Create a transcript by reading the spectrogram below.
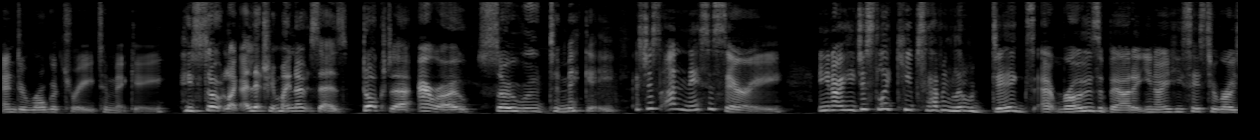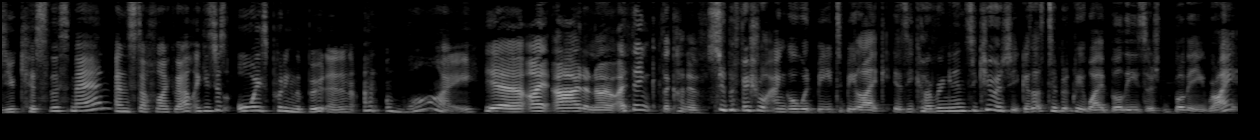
and derogatory to Mickey. He's so, like, I literally, my note says, Dr. Arrow, so rude to Mickey. It's just unnecessary. You know, he just like keeps having little digs at Rose about it. You know, he says to Rose, "You kiss this man" and stuff like that. Like he's just always putting the boot in, and, and why? Yeah, I I don't know. I think the kind of superficial angle would be to be like, is he covering an insecurity? Because that's typically why bullies are bully, right?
